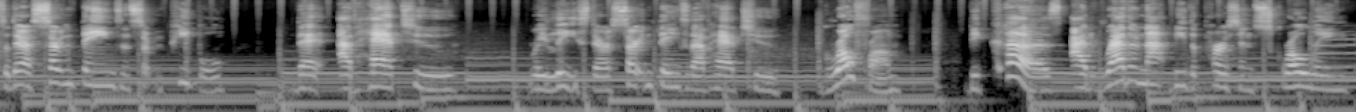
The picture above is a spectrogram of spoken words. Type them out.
So there are certain things and certain people that I've had to release. There are certain things that I've had to grow from because I'd rather not be the person scrolling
